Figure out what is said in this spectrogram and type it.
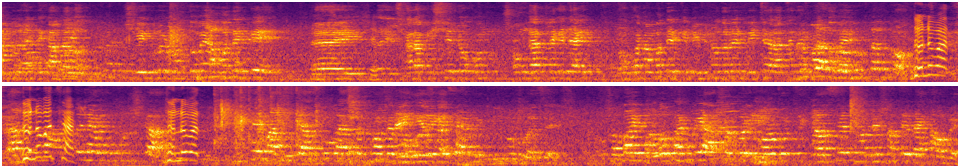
আন্তর্জাতিক আদালত। সেগুলোর মাধ্যমে আমাদেরকে সারা বিশ্বে যখন সংঘাত লেগে যায় তখন আমাদেরকে বিভিন্ন ধরনের বিচার আচরণের মাধ্যমে। ধন্যবাদ ধন্যবাদ স্যার। ধন্যবাদ। সবাই ভালো থাকবে আশা করি পরবর্তী ক্লাসে তোমাদের সাথে দেখা হবে।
